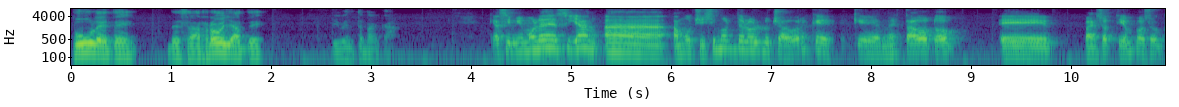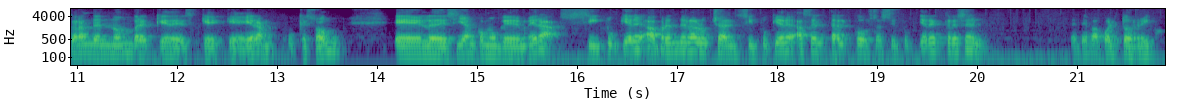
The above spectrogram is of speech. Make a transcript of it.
púlete, desarrollate y vente para acá. Que así mismo le decían a, a muchísimos de los luchadores que, que han estado top eh, para esos tiempos, esos grandes nombres que, que, que eran o que son, eh, le decían como que, mira, si tú quieres aprender a luchar, si tú quieres hacer tal cosa, si tú quieres crecer, vete para Puerto Rico.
